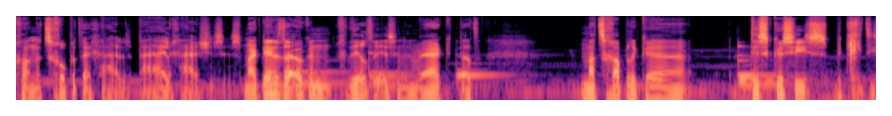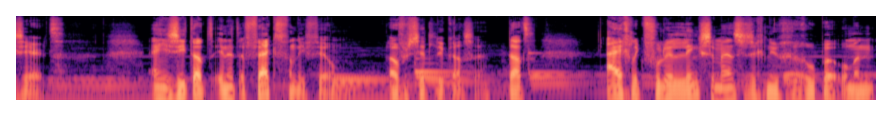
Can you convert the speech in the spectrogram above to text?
gewoon het schoppen tegen heilige huisjes is. Maar ik denk dat er ook een gedeelte is in hun werk dat maatschappelijke discussies bekritiseert. En je ziet dat in het effect van die film over Sid Lucassen. Dat eigenlijk voelen linkse mensen zich nu geroepen om een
